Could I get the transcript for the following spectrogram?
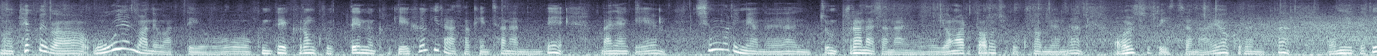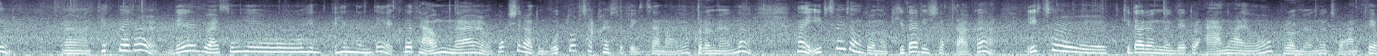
어, 택배가 5일 만에 왔대요. 근데 그런 그때는 그게 흙이라서 괜찮았는데 만약에 식물이면은 좀 불안하잖아요. 영하로 떨어지고 그러면은 얼 수도 있잖아요. 그러니까 언니들이 어, 택배를 내일 발송해요 했, 했는데 그 다음날 혹시라도 못 도착할 수도 있잖아요. 그러면은 한 이틀 정도는 기다리셨다가 이틀 기다렸는데도 안 와요. 그러면은 저한테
